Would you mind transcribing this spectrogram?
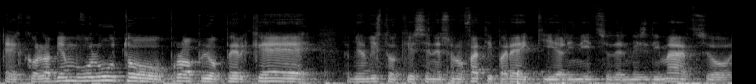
ecco, l'abbiamo voluto proprio perché abbiamo visto che se ne sono fatti parecchi all'inizio del mese di marzo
